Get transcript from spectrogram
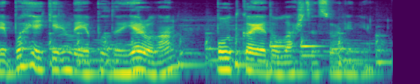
ve bu heykelin de yapıldığı yer olan Bodh Gaya'da ulaştığı söyleniyor.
